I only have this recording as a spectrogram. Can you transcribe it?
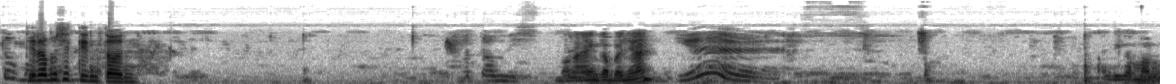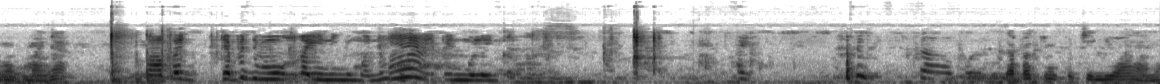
to. Tira mo si Tinton. Matamis. Makain ka ba niyan? Yeah. Hindi ka marunong kumain yan. Papa, syempre di mo kakainin yung manok. Isipin mo lang yung katas. Ay. Dapat yung kutsilyo ang ano.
